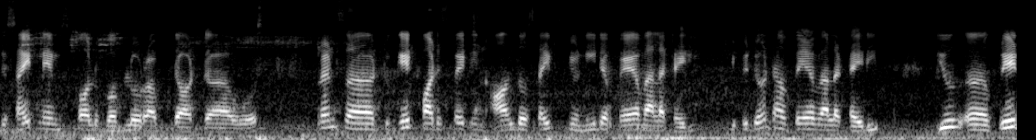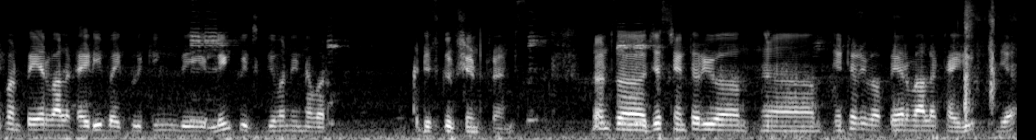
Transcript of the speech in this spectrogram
The site name is called bubblerub.host. Friends, uh, to get participate in all those sites, you need a Payeer wallet ID if you don't have Payeer wallet id you uh, create one Payeer wallet id by clicking the link which is given in our description friends. Friends uh, just enter your uh, enter your Payeer wallet id here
